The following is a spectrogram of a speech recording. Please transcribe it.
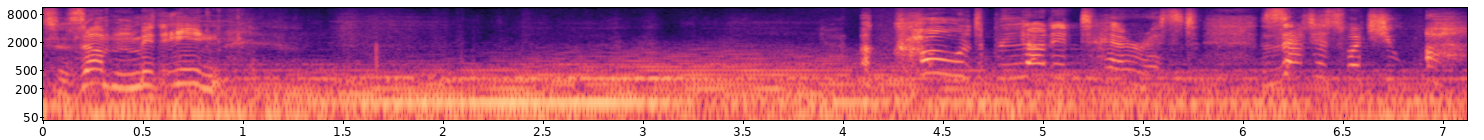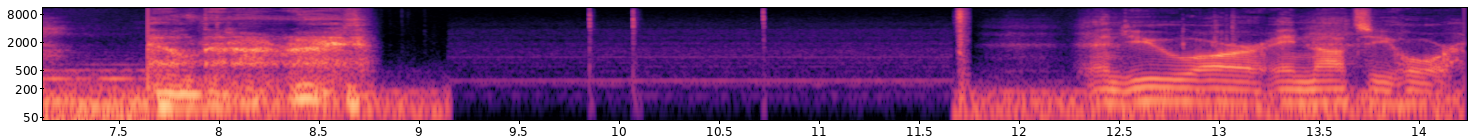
zusammen mit ihm. A cold-blooded terrorist. That is what you are. Hell did I right. And you are a Nazi whore.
